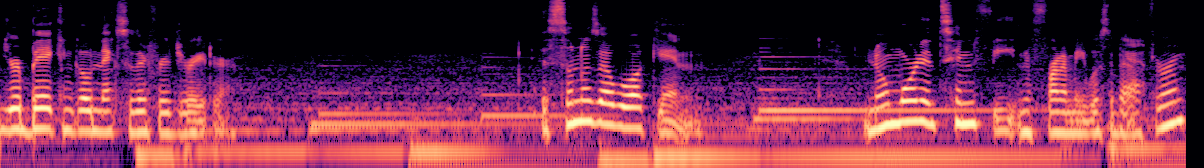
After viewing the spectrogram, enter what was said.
your bed can go next to the refrigerator. As soon as I walk in, no more than 10 feet in front of me was the bathroom.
